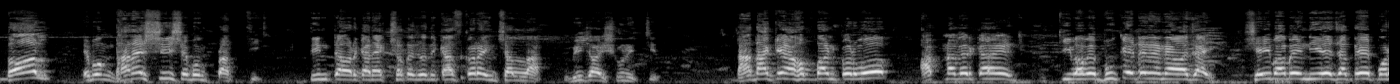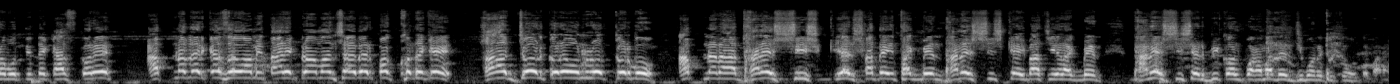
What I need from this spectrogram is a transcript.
দল এবং ধানের শীষ এবং প্রার্থী। তিনটা অর্গান একসাথে যদি কাজ করে, ইনশাল্লাহ বিজয় সুনিশ্চিত। দাদাকে আহ্বান করব, আপনাদের কাছে কীভাবে বুকে টেনে নেওয়া যায়, সেইভাবে নিয়ে যাতে পরবর্তীতে কাজ করে আপনাদের কাছেও আমি তারেক রহমান সাহেবের পক্ষ থেকে হাত জোর করে অনুরোধ করব, আপনারা ধানের শীষের সাথেই থাকবেন, ধানের শীষকেই বাঁচিয়ে রাখবেন, ধানের শীষের বিকল্প আমাদের জীবনে কিছু হতে পারে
